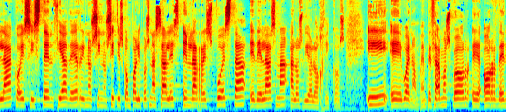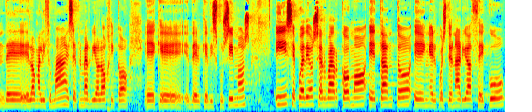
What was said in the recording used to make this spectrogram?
la coexistencia de rinosinusitis con pólipos nasales en la respuesta del asma a los biológicos. Y bueno, empezamos por orden de omalizumab, es el primer biológico del que dispusimos y se puede observar cómo eh, tanto en el cuestionario ACQ,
